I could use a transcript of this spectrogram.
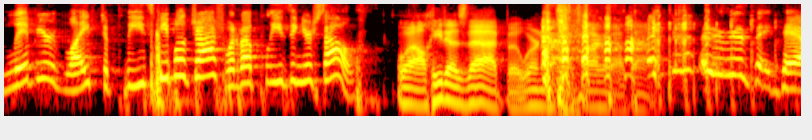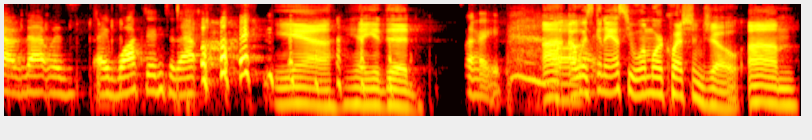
live your life to please people, Josh. What about pleasing yourself? Well, he does that, but we're not going to talk about that. I was gonna say, damn, that was I walked into that one. Yeah, yeah, you did. Sorry. Uh, I was going to ask you one more question, Joe. Um,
